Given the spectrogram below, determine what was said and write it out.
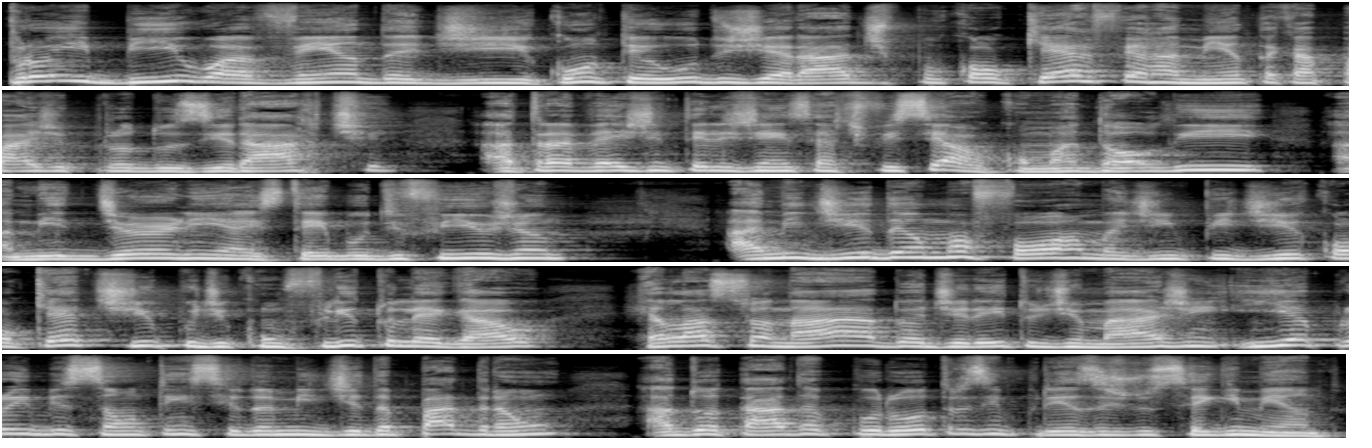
proibiu a venda de conteúdos gerados por qualquer ferramenta capaz de produzir arte através de inteligência artificial, como a DALL-E, a Midjourney, a Stable Diffusion. A medida é uma forma de impedir qualquer tipo de conflito legal relacionado a direito de imagem e a proibição tem sido a medida padrão adotada por outras empresas do segmento.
